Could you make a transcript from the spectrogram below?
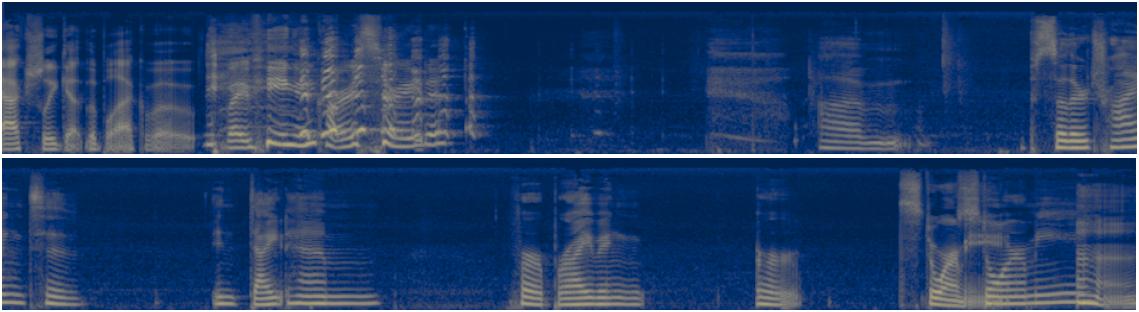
actually get the black vote by being incarcerated. um, so they're trying to indict him for bribing or Stormy. Stormy, Uh huh.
